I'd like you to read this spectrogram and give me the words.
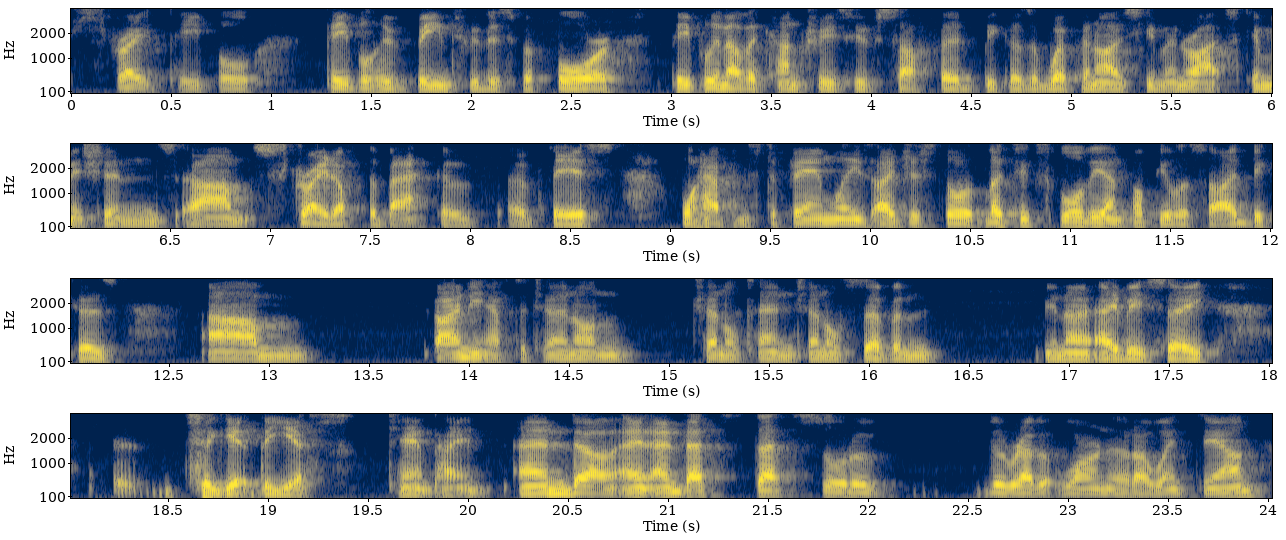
straight people, people who've been through this before, people in other countries who've suffered because of weaponized human rights commissions, um, straight off the back of, of this, what happens to families? I just thought, let's explore the unpopular side because um, I only have to turn on Channel 10, Channel 7, you know, ABC uh, to get the yes campaign. And, uh, and, and that's, that's sort of the rabbit warren that I went down,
